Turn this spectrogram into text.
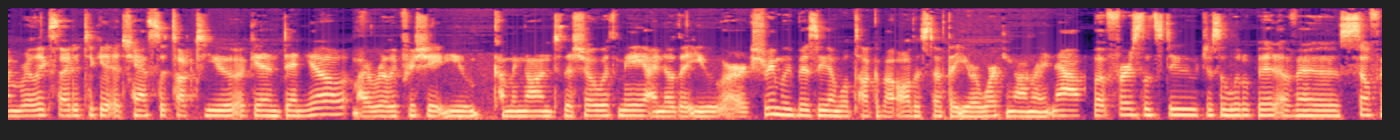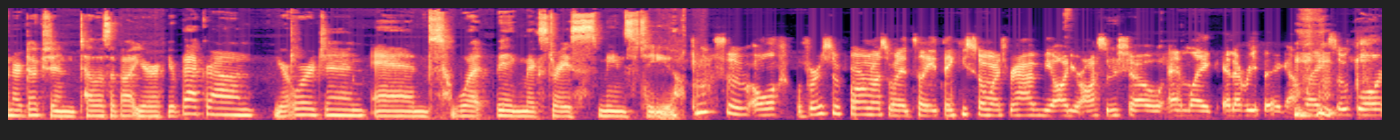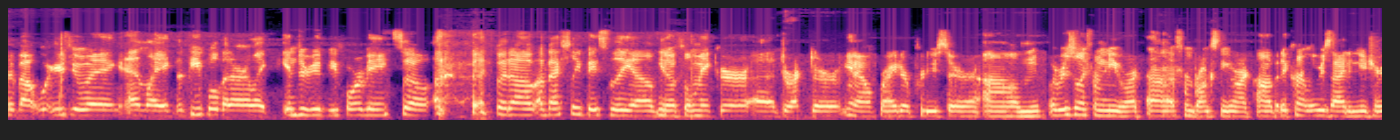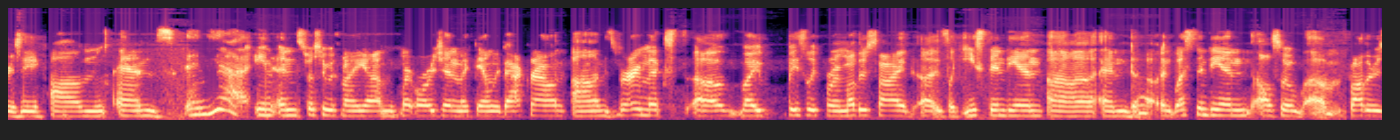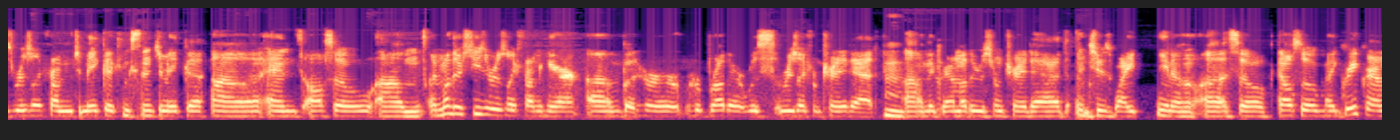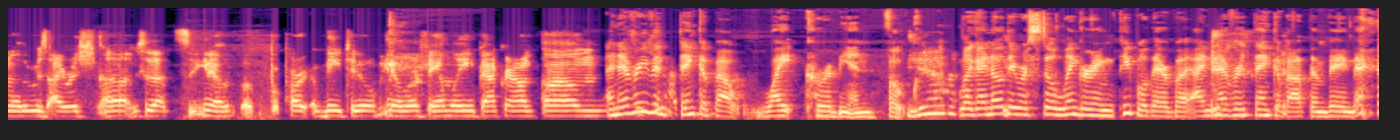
I'm really excited to get a chance to talk to you again, Danielle. I really appreciate you coming on to the show with me. I know that you are extremely busy and we'll talk about all the stuff that you are working on right now. But first, let's do just a little bit of a self introduction. Tell us about your, your background, your origin, and what being mixed race means to you. Awesome. Oh, well, first and foremost, I want to tell you thank you so much for having me on your awesome show and like and everything. I'm like so blown about what you're doing and like the people that are like interviewed before me. So, but um, I'm actually basically um, you know filmmaker, uh, director, you know writer, producer. Um, originally from New York, uh, from Bronx, New York, uh, but I currently reside in New Jersey. Um, and and yeah, in, and especially with my um, my origin, my family background background. Um, it's very mixed. Uh, my basically from my mother's side uh, it's like East Indian uh, and uh, and West Indian. Also, um, father is originally from Jamaica, Kingston, Jamaica, uh, and also um, my mother she's originally from here, um, but her her brother was originally from Trinidad. Mm. my grandmother was from Trinidad, and she was white. You know, uh, so and also my great grandmother was Irish. Um, so that's you know a, part of me too. You know, our family background. Um, I never so, even yeah. think about white Caribbean folk. Yeah, like I know they were still lingering people there, but I never think about them being there.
